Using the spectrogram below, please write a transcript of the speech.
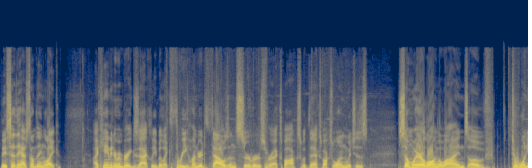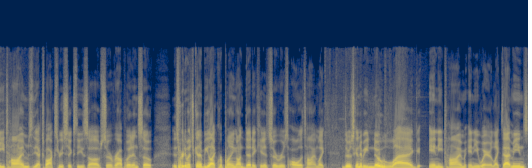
They said they have something like, I can't even remember exactly, but like 300,000 servers for Xbox with the Xbox One, which is somewhere along the lines of 20 times the Xbox 360's uh, server output, and so it's pretty much going to be like we're playing on dedicated servers all the time. Like there's going to be no lag anytime, anywhere. Like that means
